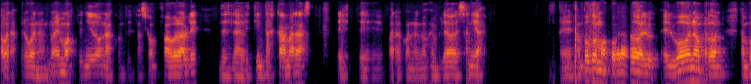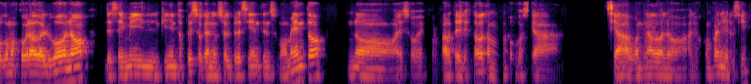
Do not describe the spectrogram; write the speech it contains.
ahora. Pero bueno, no hemos tenido una contestación favorable desde las distintas cámaras este, para con los empleados de sanidad. Eh, tampoco hemos cobrado el, bono, perdón, tampoco hemos cobrado el bono de 6.500 pesos que anunció el presidente en su momento. No, eso es por parte del Estado, tampoco se ha, se ha abonado a, los compañeros, ¿sí?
